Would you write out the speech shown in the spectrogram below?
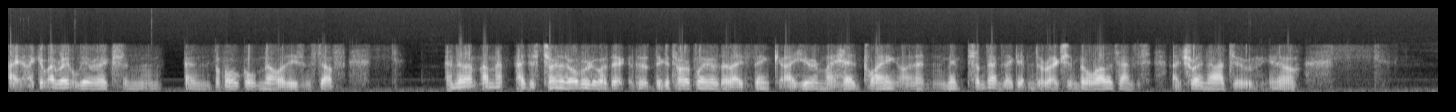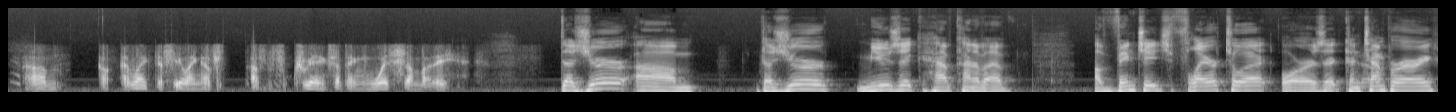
I, I, I write lyrics and and the vocal melodies and stuff, and then I'm, I'm I just turn it over to the, the the guitar player that I think I hear in my head playing on it. And maybe, sometimes I give him direction, but a lot of times I try not to. You know, um, I, I like the feeling of of creating something with somebody. Does your um, does your music have kind of a a vintage flair to it, or is it contemporary?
